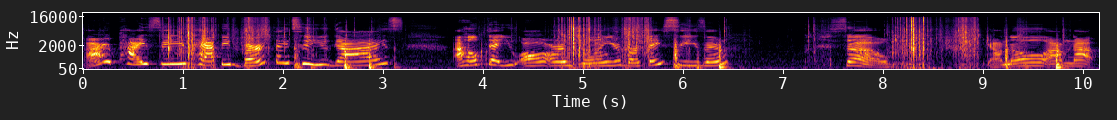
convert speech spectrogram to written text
All right, Pisces, happy birthday to you guys. I hope that you all are enjoying your birthday season. So, y'all know I'm not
